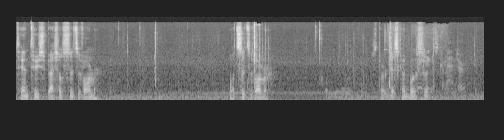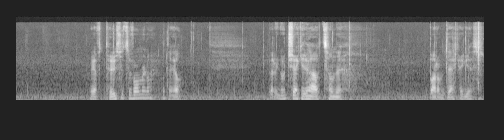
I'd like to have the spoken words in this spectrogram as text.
10 2 special suits of armor. What suits of armor? Store discount bonus. So we have two suits of armor now? What the hell? Better go check it out on the bottom deck, I guess.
